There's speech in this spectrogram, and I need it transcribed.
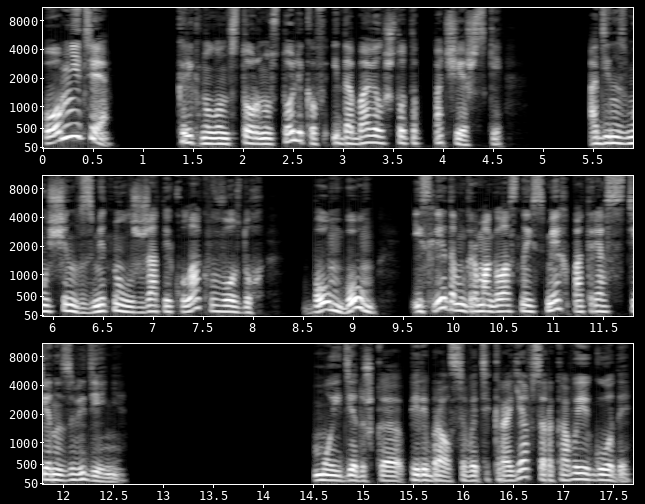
«Помните?» Крикнул он в сторону столиков и добавил что-то по-чешски. Один из мужчин взметнул сжатый кулак в воздух. Бум-бум! И следом громогласный смех потряс стены заведения. Мой дедушка перебрался в эти края в сороковые годы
